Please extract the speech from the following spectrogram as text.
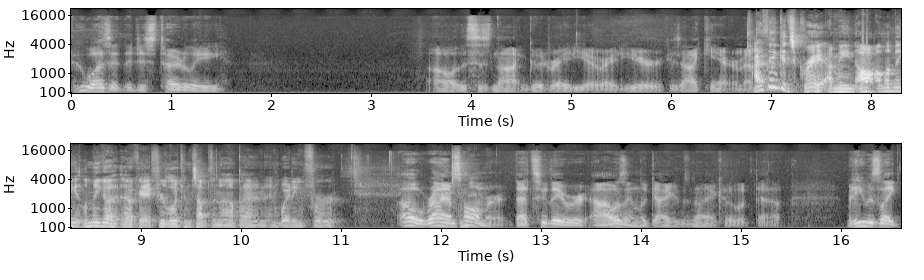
who was it that just totally. Oh, this is not good radio right here because I can't remember. I think it's great. I mean, I'll, let me let me go. Okay, if you're looking something up and, and waiting for, Oh, Ryan Palmer. That's who they were. I wasn't looking. I didn't know I could have looked that up, but he was like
